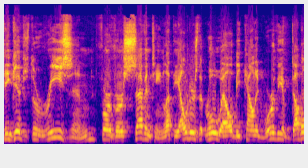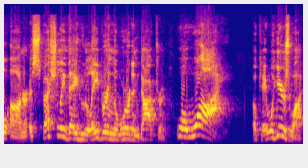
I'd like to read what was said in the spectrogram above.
He gives the reason for verse 17. Let the elders that rule well be counted worthy of double honor, especially they who labor in the word and doctrine. Well, why? Okay, well, here's why.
